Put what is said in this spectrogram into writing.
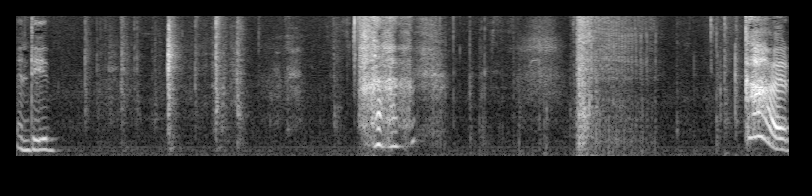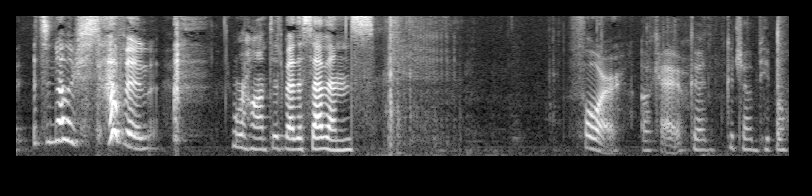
Indeed. God, it's another seven. We're haunted by the sevens. Four. Okay. Good. Good job, people.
